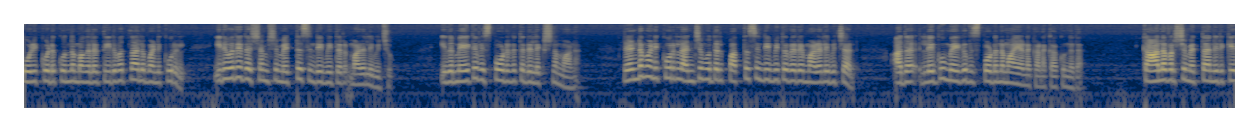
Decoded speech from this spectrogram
കോഴിക്കോട് കുന്നമംഗലത്ത് ഇരുപത്തിനാല് മണിക്കൂറിൽ ഇരുപത് ദശാംശം എട്ട് സെന്റിമീറ്റർ മഴ ലഭിച്ചു. ഇത് മേഘവിസ്ഫോടനത്തിന്റെ ലക്ഷണമാണ്. രണ്ട് മണിക്കൂറിൽ അഞ്ച് മുതൽ പത്ത് സെന്റിമീറ്റർ വരെ മഴ ലഭിച്ചാൽ അത് ലഘു മേഘവിസ്ഫോടനമായാണ് കണക്കാക്കുന്നത്. കാലവർഷം എത്താനിരിക്കെ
